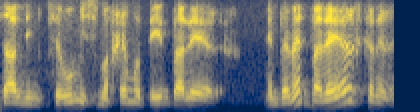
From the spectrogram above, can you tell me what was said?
צה"ל נמצאו מסמכי מודיעין בעלי ערך. הם באמת בעלי ערך כנראה.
